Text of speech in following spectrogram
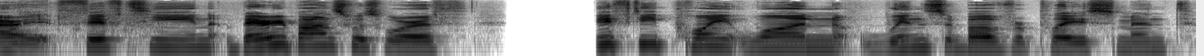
All right, 15. Barry Bonds was worth 50.1 wins above replacement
